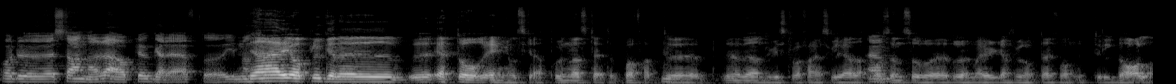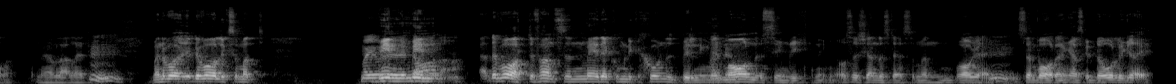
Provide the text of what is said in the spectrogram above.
Och du stannade där och pluggade efter gymnasiet? Nej, jag pluggade eh, ett år engelska på universitetet bara för att eh, jag inte visste vad fan jag skulle göra. Mm. Och sen så eh, drog jag mig ganska långt därifrån till Dalarna. Om jag. Mm. Men det var, det var liksom att Vad gjorde du min, min, Dalarna? ja, det var att det fanns en mediekommunikationsutbildning med manusinriktning och så kändes det som en bra grej. Mm. Sen var det en ganska dålig grej.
